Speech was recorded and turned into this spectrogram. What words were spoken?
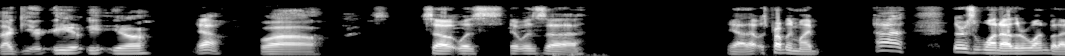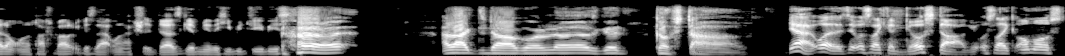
Like, you, you, you know? yeah. Wow. So it was, it was, uh, yeah, that was probably my. Uh, there's one other one, but I don't want to talk about it because that one actually does give me the heebie-jeebies. All right. I like the dog one. That was good. Ghost dog. Yeah, it was. It was like a ghost dog. It was like almost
